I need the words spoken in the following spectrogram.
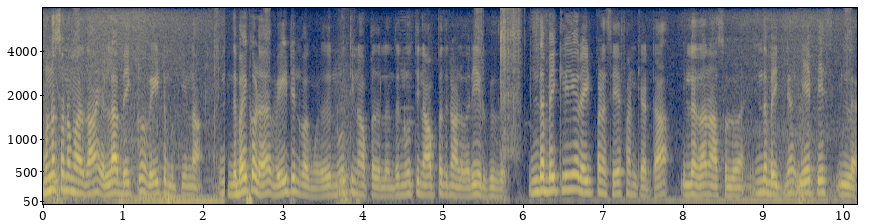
முன்ன சொன்ன மாதிரி தான் எல்லா பைக்கும் வெயிட் முக்கியம் தான் இந்த பைக்கோட வெயிட்னு பார்க்கும்போது நூற்றி நாற்பதுலேருந்து நூற்றி நாற்பத்தி நாலு வரையும் இருக்குது. இந்த பைக்லேயும் ரைட் பண்ண சேஃபான்னு கேட்டால் இல்லை தான் நான் சொல்லுவேன். இந்த பைக்லேயும் ஏபிஎஸ் இல்லை.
